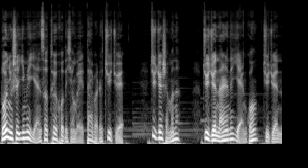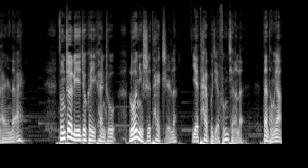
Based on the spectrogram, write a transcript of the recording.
罗女士因为颜色退货的行为代表着拒绝，拒绝什么呢？拒绝男人的眼光，拒绝男人的爱。从这里就可以看出，罗女士太直了，也太不解风情了。但同样，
